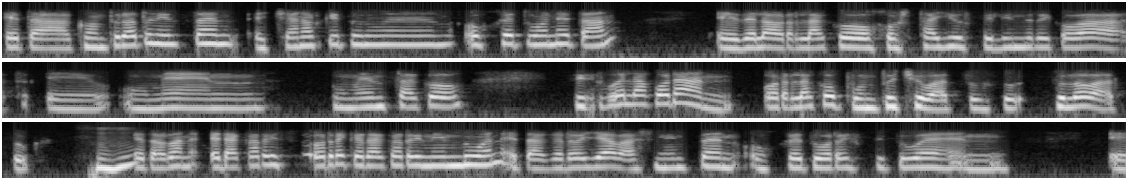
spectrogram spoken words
Eta konturatu nintzen, etxean aurkitu nuen objektu honetan, e, dela horrelako jostailu zilindriko bat e, umen, umentzako, zituela goran horrelako puntutxu batzuk, zu- zulo batzuk. Mhm. Eta orduan, erakarri, horrek erakarri ninduen, eta gero ja bas nintzen objektu horrek zituen e,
